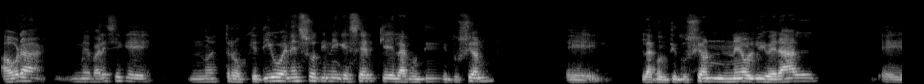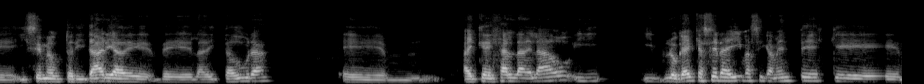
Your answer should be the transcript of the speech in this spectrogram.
Ahora, me parece que nuestro objetivo en eso tiene que ser que la constitución, eh, la constitución neoliberal, eh, y semi-autoritaria de, la dictadura, hay que dejarla de lado y, lo que hay que hacer ahí básicamente es que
